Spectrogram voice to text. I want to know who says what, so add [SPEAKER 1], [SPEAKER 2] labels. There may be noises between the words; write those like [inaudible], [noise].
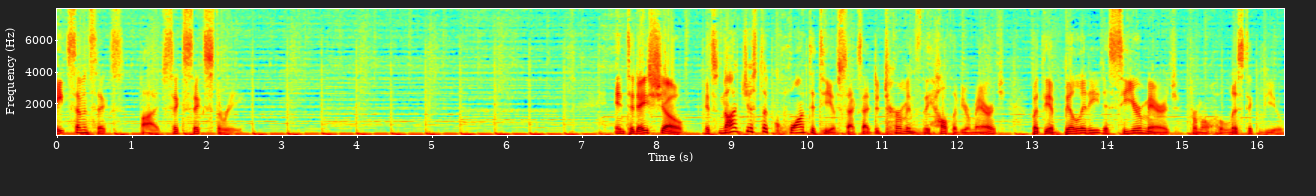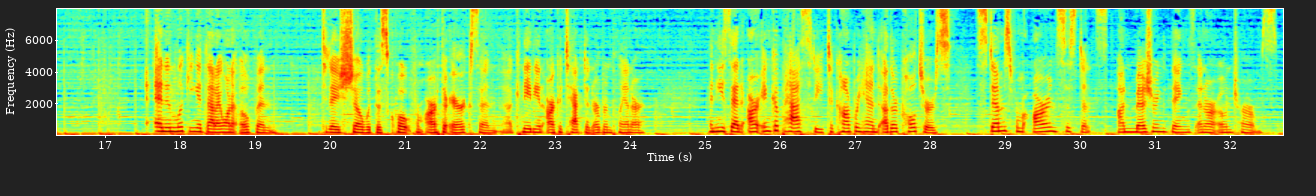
[SPEAKER 1] 876 5663. In today's show, it's not just the quantity of sex that determines the health of your marriage, but the ability to see your marriage from a holistic view.
[SPEAKER 2] And in looking at that, I want to open today's show with this quote from Arthur Erickson, a Canadian architect and urban planner. And he said, Our incapacity to comprehend other cultures stems from our insistence on measuring things in our own terms.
